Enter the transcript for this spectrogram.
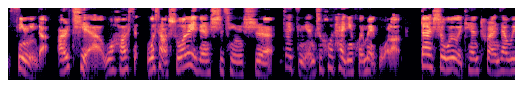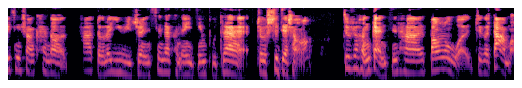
幸运的。而且我好想我想说的一件事情是在几年之后，他已经回美国了。但是我有一天突然在微信上看到他得了抑郁症，现在可能已经不在这个世界上了。”就是很感激他帮了我这个大忙，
